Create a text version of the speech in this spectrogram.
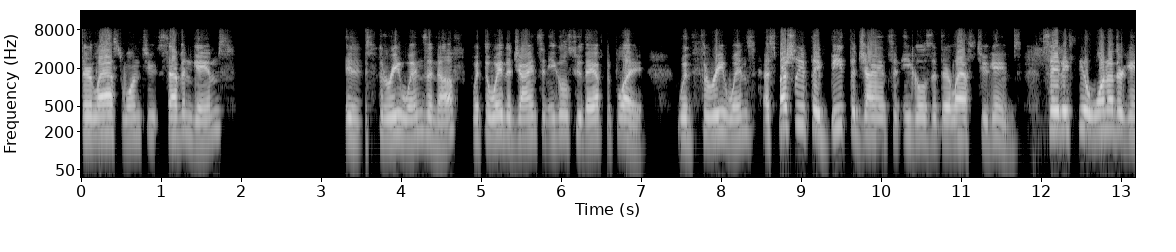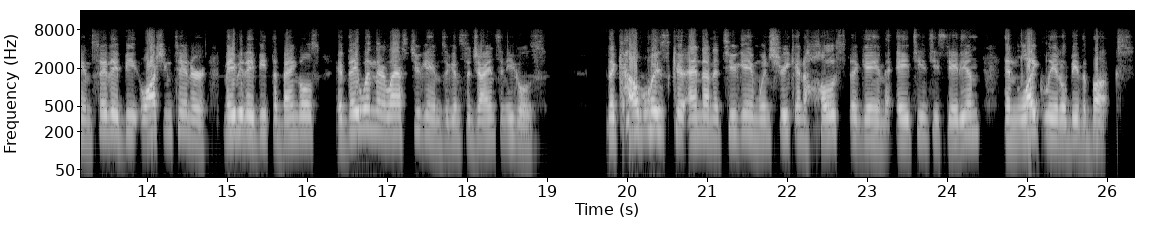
Their last one, two, seven games is three wins enough with the way the Giants and Eagles, who they have to play, with three wins, especially if they beat the Giants and Eagles at their last two games. Say they steal one other game, say they beat Washington or maybe they beat the Bengals. If they win their last two games against the Giants and Eagles, the Cowboys could end on a two-game win streak and host a game at AT&T Stadium, and likely it'll be the Bucks,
